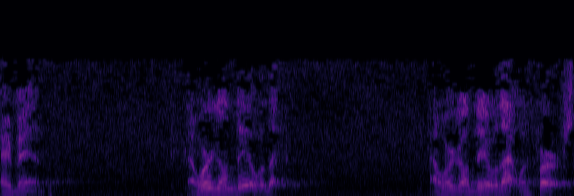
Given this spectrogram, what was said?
Amen. Now we're going to deal with that. And we're going to deal with that one first.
